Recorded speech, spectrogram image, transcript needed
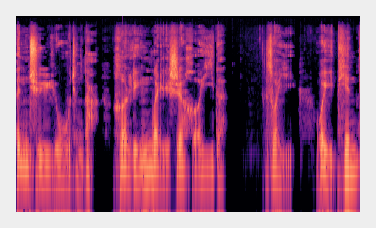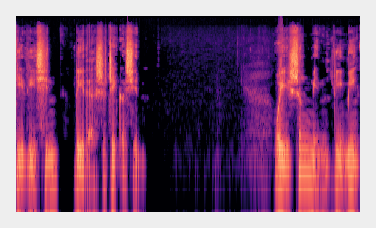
n 趋于无穷大和灵伟是合一的，所以为天地立心立的是这个心，为生民立命。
